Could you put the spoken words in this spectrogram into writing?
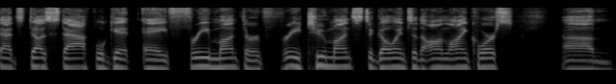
that does staff will get a free month or free two months to go into the online course. Um,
